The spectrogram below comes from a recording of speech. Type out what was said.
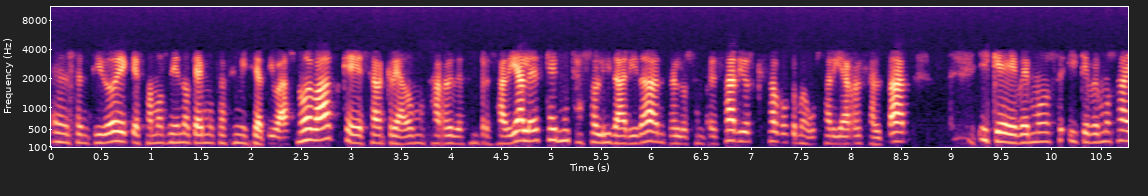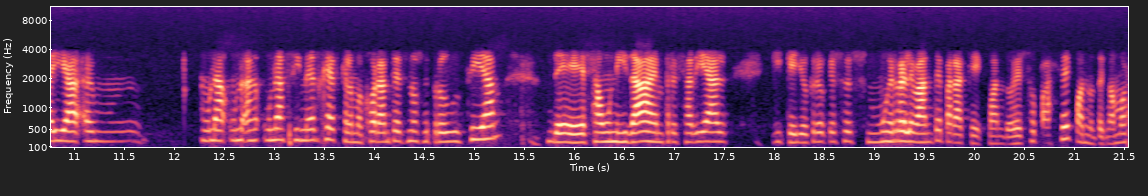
en el sentido de que estamos viendo que hay muchas iniciativas nuevas, que se han creado muchas redes empresariales, que hay mucha solidaridad entre los empresarios, que es algo que me gustaría resaltar y que vemos y que vemos ahí um, una, una, unas sinergias que a lo mejor antes no se producían de esa unidad empresarial y que yo creo que eso es muy relevante para que cuando eso pase, cuando tengamos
